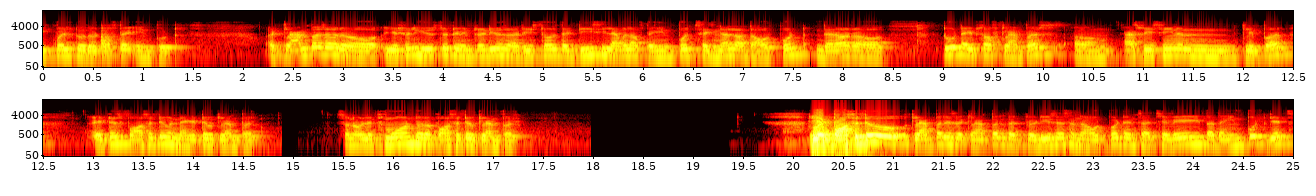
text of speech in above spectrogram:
equal to that of the input. Uh, clampers are uh, usually used to, to introduce or restore the DC level of the input signal or the output. There are uh, two types of clampers um, as we seen in Clipper. It is positive and negative clamper. So now let's move on to the positive clamper. A positive clamper is a clamper that produces an output in such a way that the input gets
